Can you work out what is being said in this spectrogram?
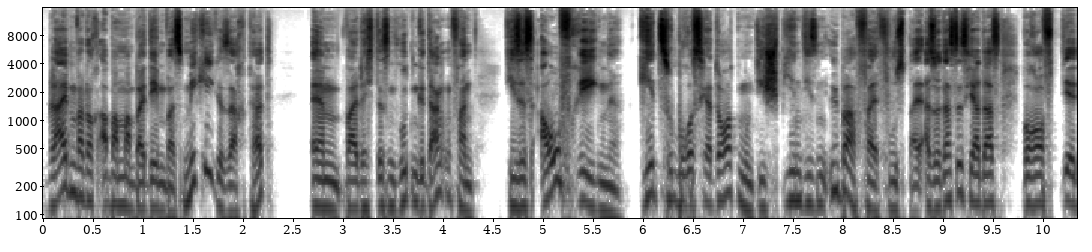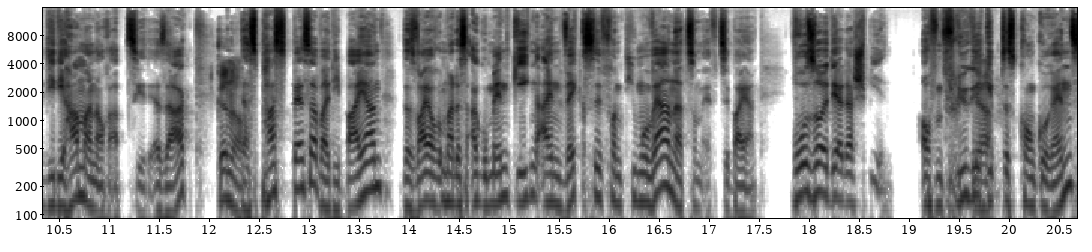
bleiben wir doch aber mal bei dem, was Mickey gesagt hat, ähm, weil ich das einen guten Gedanken fand. Dieses Aufregende geht zu Borussia Dortmund, die spielen diesen Überfallfußball. Also das ist ja das, worauf die die, die Hamann auch abzielt. Er sagt, Genau. das passt besser, weil die Bayern, das war ja auch immer das Argument gegen einen Wechsel von Timo Werner zum FC Bayern. Wo soll der da spielen? Auf dem Flügel Ja. gibt es Konkurrenz.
